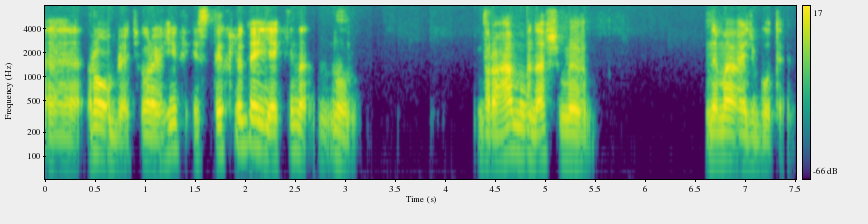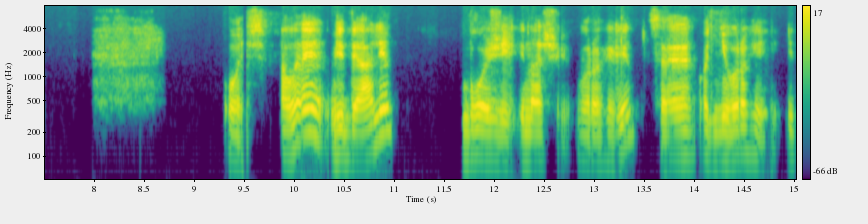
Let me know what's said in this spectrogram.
е, роблять ворогів із тих людей, які ну, ворогами нашими не мають бути. Ось. Але в ідеалі Божі і наші вороги це одні вороги. І,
